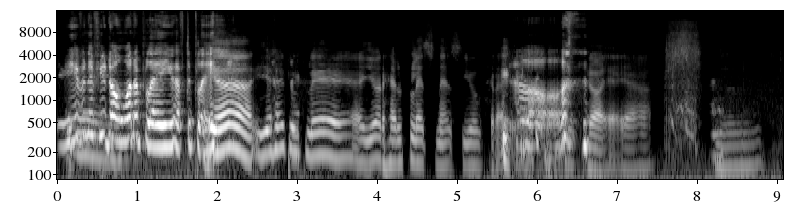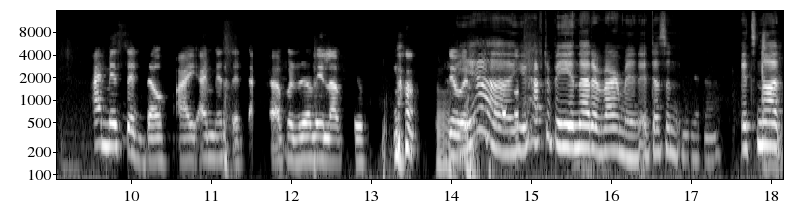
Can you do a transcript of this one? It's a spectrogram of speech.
Even if you don't want to play, you have to play. yeah you have to play uh, your helplessness you cry Oh. enjoy yeah Mm. I miss it though. I, I miss it. I would really love to do it. Yeah, you have to be in that environment. It doesn't Yeah. It's not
